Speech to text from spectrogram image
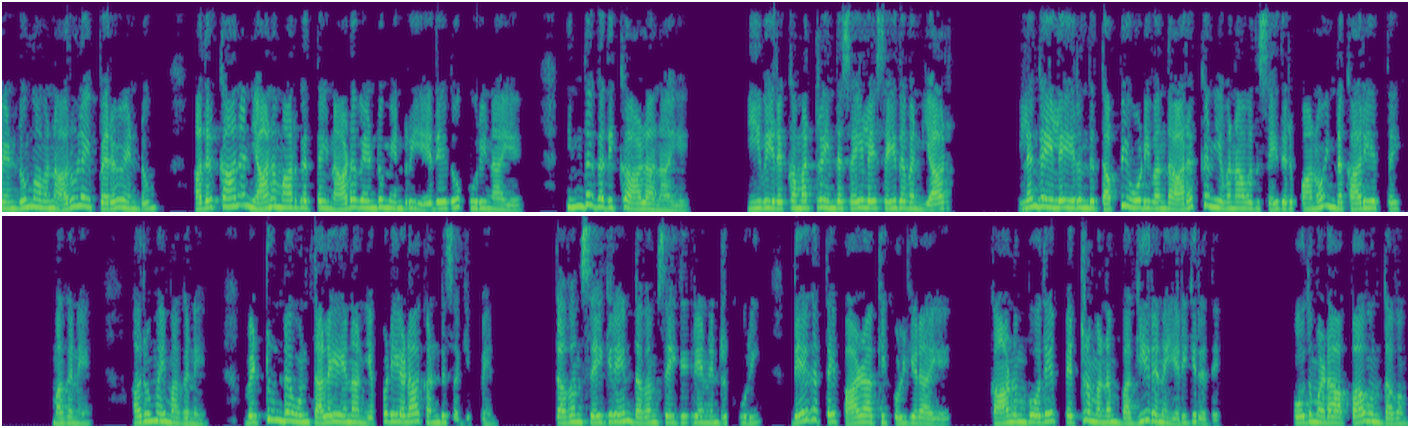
வேண்டும் அவன் அருளை பெற வேண்டும் அதற்கான ஞான மார்க்கத்தை நாட வேண்டும் என்று ஏதேதோ கூறினாயே இந்த கதிக்கு ஆளானாயே. ஈவ இரக்கமற்ற இந்த செயலை செய்தவன் யார்? இலங்கையிலே இருந்து தப்பி ஓடி வந்த அரக்கன் எவனாவது செய்திருப்பானோ இந்த காரியத்தை? மகனே அருமை மகனே வெட்டுண்ட உன் தலையை நான் எப்படியடா கண்டு சகிப்பேன்? தவம் செய்கிறேன் தவம் செய்கிறேன் என்று கூறி தேகத்தை பாழாக்கிக் கொள்கிறாயே காணும் போதே பெற்ற மனம் பகீர் என எரிகிறதே. போதுமடா அப்பா உன் தவம்.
